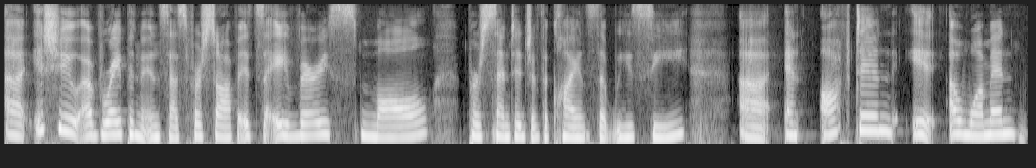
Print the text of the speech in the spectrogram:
uh, issue of rape and incest, first off, it's a very small percentage of the clients that we see. Uh, and often it, a woman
